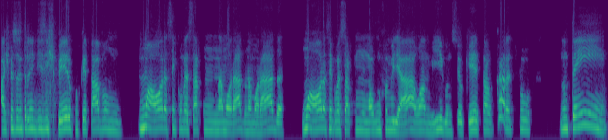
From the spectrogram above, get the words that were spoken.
as pessoas entrando em desespero porque estavam uma hora sem conversar com um namorado, namorada, uma hora sem conversar com algum familiar, um amigo, não sei o que, tal. Cara, tipo, não tem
